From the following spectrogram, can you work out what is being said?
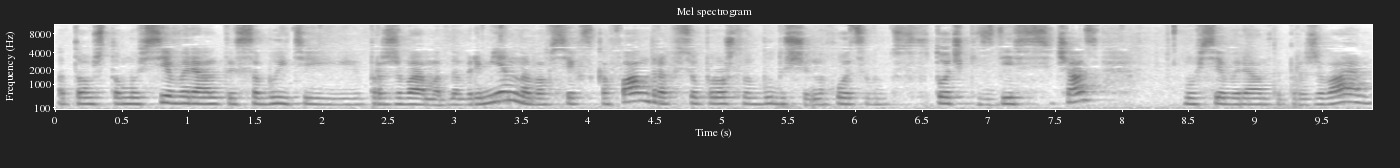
о том, что мы все варианты событий проживаем одновременно, во всех скафандрах, все прошлое будущее находится в точке здесь и сейчас, мы все варианты проживаем.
